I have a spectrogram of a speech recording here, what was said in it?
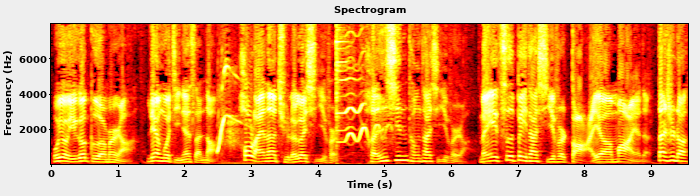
我有一个哥们儿啊，练过几年散打，后来呢娶了个媳妇儿。很心疼他媳妇儿啊，每次被他媳妇儿打呀骂呀的，但是呢，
